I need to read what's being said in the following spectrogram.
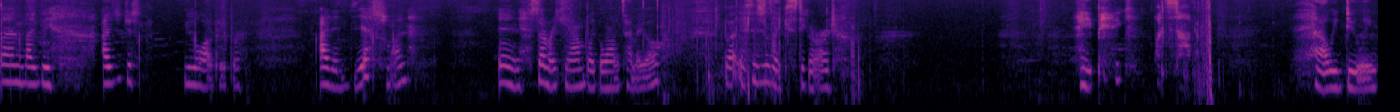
and like the, I just use a lot of paper. I did this one in summer camp like a long time ago, but this is just like sticker art. Hey pig, what's up? How we doing?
